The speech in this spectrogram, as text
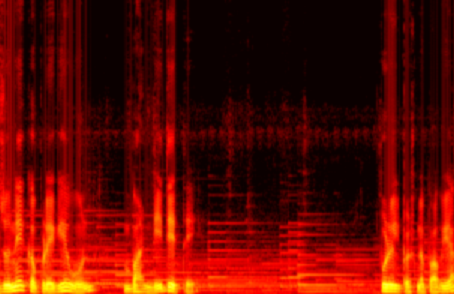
जुने कपडे घेऊन भांडी देते. पुढील प्रश्न पाहूया.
